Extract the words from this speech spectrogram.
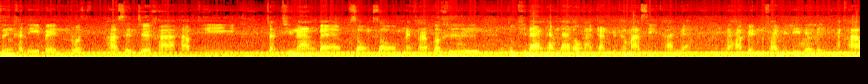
ซึ่งคันนี้เป็นรถ passenger car ครับที่จัดที่นั่งแบบ2-2นะครับ ก็คือทุกที่นั่งหันหน้าเข้าหากันคือถ้ามา 4 ท่านเนี่ยนะครับเป็น Family ได้เลยนะครับ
